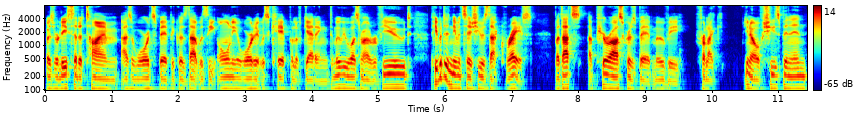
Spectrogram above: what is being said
was released at a time as awards bait because that was the only award it was capable of getting. The movie wasn't well reviewed. People didn't even say she was that great. But that's a pure Oscars bait movie for like you know she's been in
